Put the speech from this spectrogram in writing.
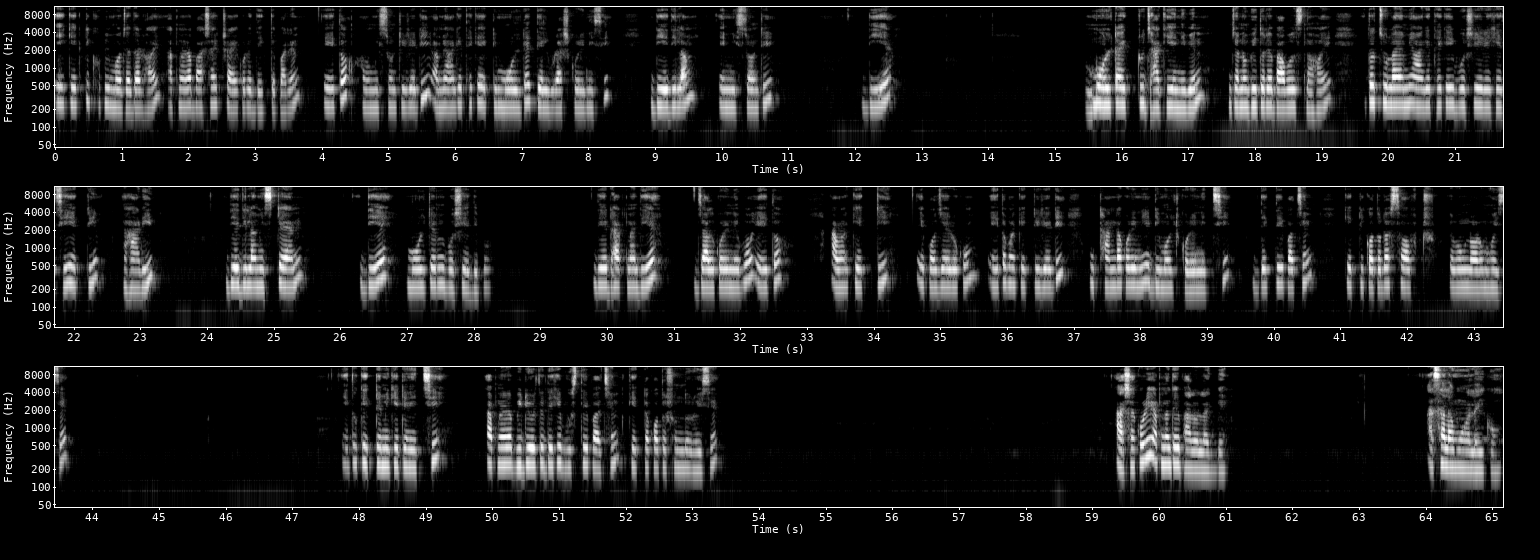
এই কেকটি খুবই মজাদার হয়, আপনারা বাসায় ট্রাই করে দেখতে পারেন। এই তো, আমার মিশ্রণটি রেডি আমি আগে থেকে একটি মোল্ডে তেল ব্রাশ করে নিছি। দিয়ে দিলাম এই মিশ্রণটি। দিয়ে মোলটা একটু ঝাঁকিয়ে নেবেন, যেন ভিতরে বাবলস না হয়। তো, চুলায় আমি আগে থেকেই বসিয়ে রেখেছি একটি হাঁড়ি। দিয়ে দিলাম স্ট্যান্ড দিয়ে মোলটি আমি বসিয়ে দিব। দিয়ে ঢাকনা দিয়ে জাল করে নেব। এই তো আমার কেকটি এ পর্যায়ে এরকম। এই তো আমার কেকটি রেডি ঠান্ডা করে নিয়ে ডিমোল্ট করে নিচ্ছি। দেখতেই পাচ্ছেন কেকটি কতটা সফট এবং নরম হয়েছে। এই তো কেকটা আমি কেটে নিচ্ছি। আপনারা ভিডিওতে দেখে বুঝতেই পারছেন কেকটা কত সুন্দর হয়েছে। আশা করি আপনাদের ভালো লাগবে। আসসালামু আলাইকুম।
